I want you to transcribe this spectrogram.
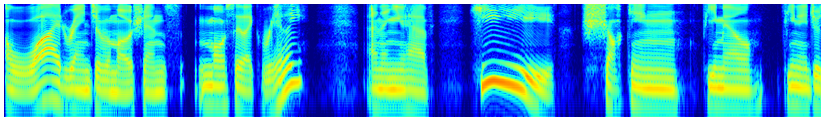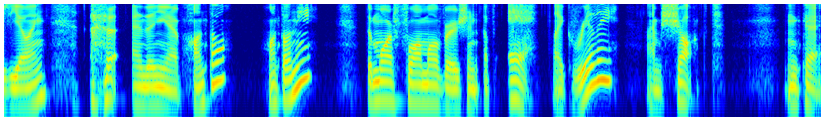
a wide range of emotions, mostly like, really? And then you have he, shocking female teenagers yelling. and then you have honto, hontoni, the more formal version of eh, like, really? I'm shocked. Okay.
